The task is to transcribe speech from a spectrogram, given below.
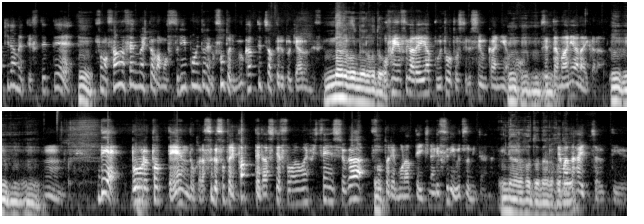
諦めて捨てて、うん。その参戦の人がもうスリーポイントラインの外に向かってっちゃってる時あるんですよ、うん。なるほどなるほど。オフェンスがレイアップ打とうとしてる瞬間にはもうんうんうんうん。う絶対間に合わないから、うんうんうん。うんでボール取ってエンドからすぐ外にパッて出してその選手が外でもらっていきなりスリー打つみたいな、うん。なるほどなるほでど。また入っちゃうっていう。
